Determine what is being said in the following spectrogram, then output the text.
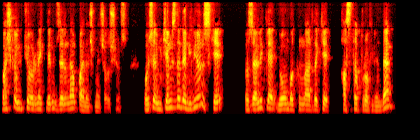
başka ülke örnekleri üzerinden paylaşmaya çalışıyoruz. Oysa ülkemizde de biliyoruz ki özellikle yoğun bakımlardaki hasta profilinden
